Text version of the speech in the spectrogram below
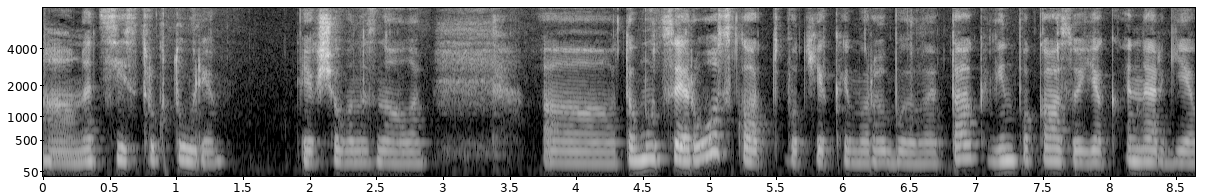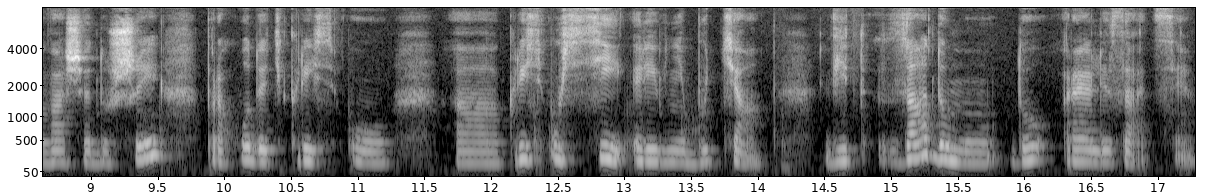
на цій структурі, якщо ви не знали. Тому цей розклад, от який ми робили, так, він показує, як енергія вашої душі проходить крізь, у, крізь усі рівні буття від задуму до реалізації.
